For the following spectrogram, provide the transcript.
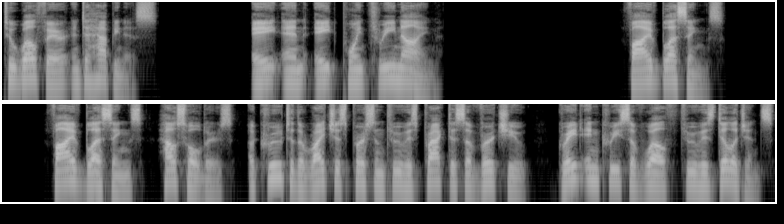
to welfare and to happiness. AN 8.39 5 Blessings Five blessings, householders, accrue to the righteous person through his practice of virtue, great increase of wealth through his diligence,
